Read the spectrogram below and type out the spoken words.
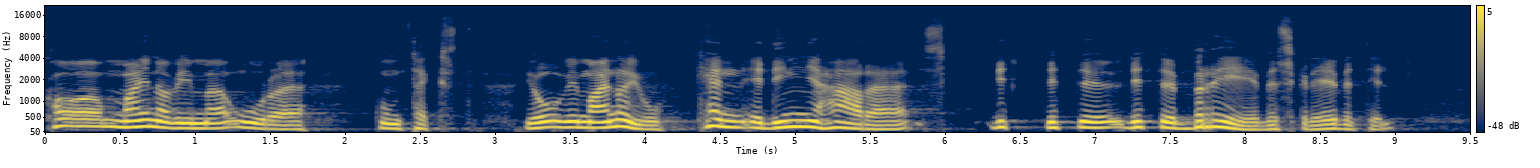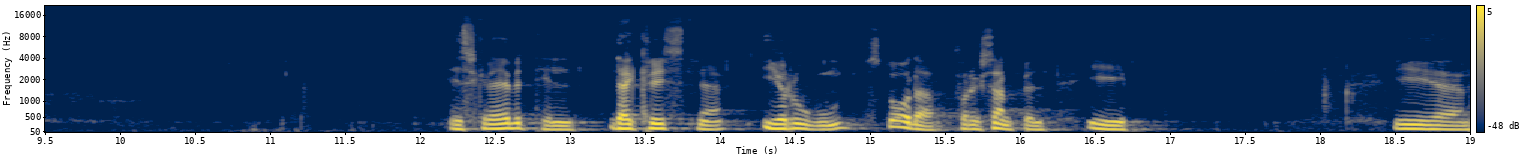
Hva mener vi med ordet kontekst? Jo, vi mener jo hvem er denne her, dette, dette brevet skrevet til? Det er skrevet til de kristne i Rom, står der f.eks. i, i, eh,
